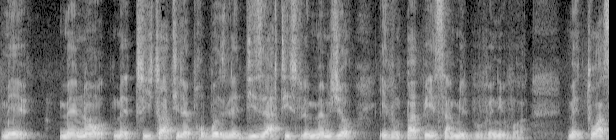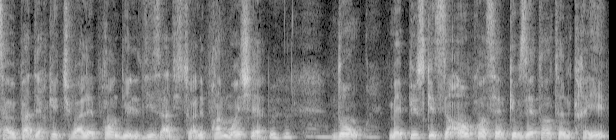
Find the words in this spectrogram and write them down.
Mais mais non, mais si toi tu les proposes les 10 artistes le même jour, ils ne vont pas payer 100 000 pour venir voir. Mais toi, ça ne veut pas dire que tu vas les prendre, les 10 artistes, tu vas les prendre moins cher. Donc, mais puisque c'est un concept que vous êtes en train de créer,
